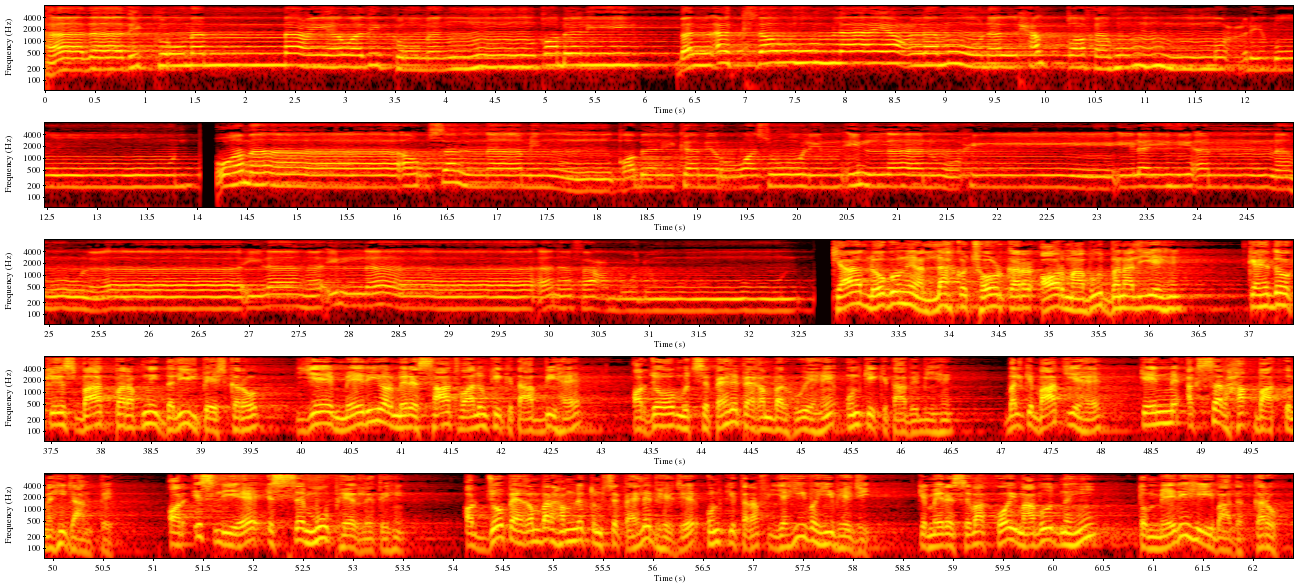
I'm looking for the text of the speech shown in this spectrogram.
هذا ذكر من معي وذكر من قبلي بل أكثرهم لا يعلمون الحق فهم معرضون. وما أرسلنا من قبلك من رسول إلا نوحي إليه أنه لا إله إلا أنا فاعبدون. کیا لوگوں نے اللہ کو چھوڑ کر اور معبود بنا لیے ہیں؟ کہہ دو کہ اس بات پر اپنی دلیل پیش کرو، یہ میری اور میرے ساتھ والوں کی کتاب بھی ہے، اور جو مجھ سے پہلے پیغمبر ہوئے ہیں، ان کی کتابیں بھی ہیں۔ بلکہ بات یہ ہے کہ ان میں اکثر حق بات کو نہیں جانتے، اور اس لیے اس سے منہ پھیر لیتے ہیں۔ اور جو پیغمبر ہم نے تم سے پہلے بھیجے، ان کی طرف یہی وہی بھیجی کہ میرے سوا کوئی معبود نہیں، تو میری ہی عبادت کرو۔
